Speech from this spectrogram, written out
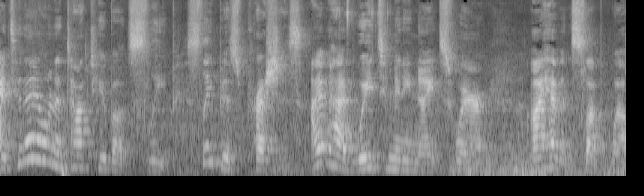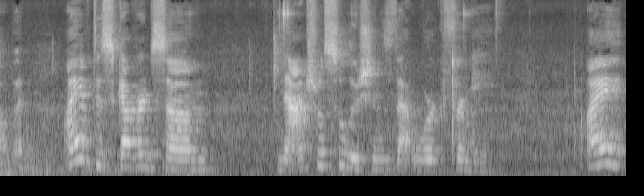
Hi, today I want to talk to you about sleep. Sleep is precious. I've had way too many nights where I haven't slept well, but I have discovered some natural solutions that work for me. I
